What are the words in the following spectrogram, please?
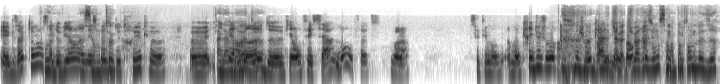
Exactement, ça devient un espèce honteux. de truc euh, euh, hyper mode. mode, euh, viens, on fait ça. Non, en fait, voilà. C'était mon, mon cri du jour. Je me Non, mais calme tu, as, maintenant. tu as raison, c'est important de le dire.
